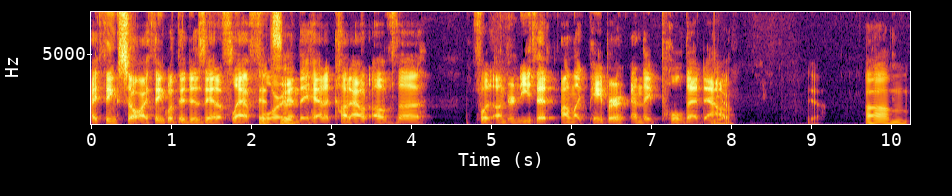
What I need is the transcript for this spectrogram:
I think so. I think what they did is they had a flat floor a- and they had a cutout of the foot underneath it on like paper, and they pulled that down. Yeah. yeah. Um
